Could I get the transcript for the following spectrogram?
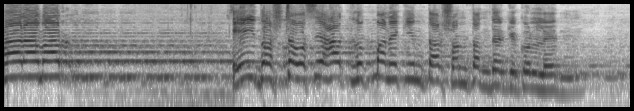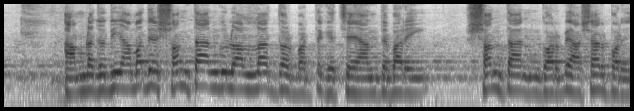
ভাইরা আমার, এই দশটা ওসিহাত লোকমান হাকিম তার সন্তানদেরকে করলেন। আমরা যদি আমাদের সন্তানগুলো আল্লাহর দরবার থেকে চেয়ে আনতে পারি, সন্তান গর্বে আসার পরে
